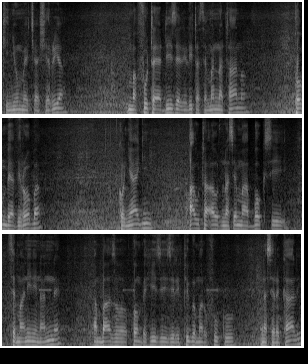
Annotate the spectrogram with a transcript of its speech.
kinyume cha sheria, mafuta ya diesel lita 85, pombe ya viroba, konyagi auta au tunasema boksi 84 ambazo pombe hizi zilipigwa marufuku na serikali,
